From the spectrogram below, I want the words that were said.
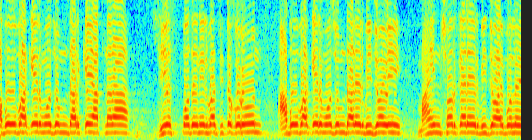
আবু বাকের মজুমদারকে আপনারা জিএস পদে নির্বাচিত করুন। আবু বাকের মজুমদারের বিজয়ী মাহিন সরকারের বিজয় বলে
